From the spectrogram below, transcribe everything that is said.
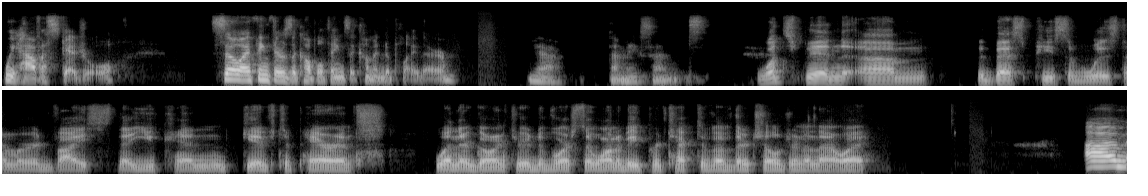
we have a schedule. So i think there's a couple things that come into play there. Yeah that makes sense. What's been um, the best piece of wisdom or advice that you can give to parents when they're going through a divorce they want to be protective of their children in that way? Um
